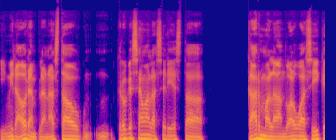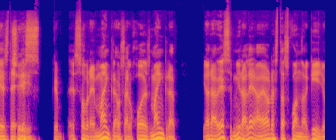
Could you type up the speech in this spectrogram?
y mira ahora, en plan, ha estado, creo que se llama la serie esta Karmaland o algo así, que es, de, Sí. es, que es sobre Minecraft, o sea, el juego es Minecraft. Y ahora ves, mírale, ahora estás jugando aquí. Yo,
